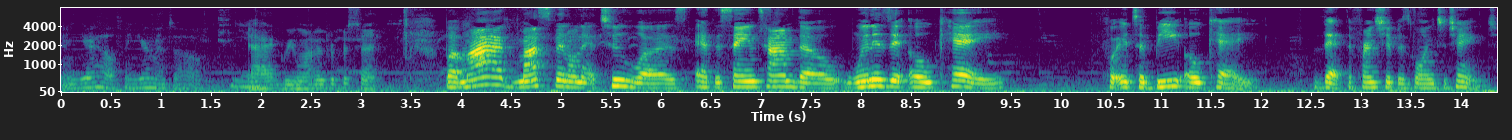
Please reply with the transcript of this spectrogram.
and your health and your mental health. I agree one hundred percent. But my my spin on that too was at the same time though, when is it okay for it to be okay that the friendship is going to change?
